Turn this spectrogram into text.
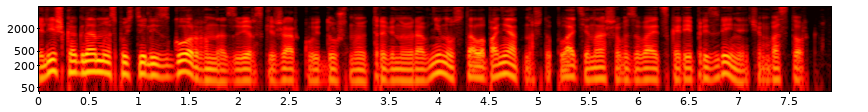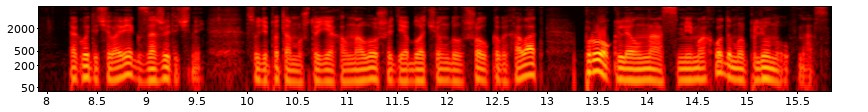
И лишь когда мы спустились с гор на зверски жаркую душную травяную равнину, стало понятно, что платье наше вызывает скорее презрение, чем восторг. Какой-то человек зажиточный, судя по тому, что ехал на лошади, облачен был в шелковый халат, проклял нас мимоходом и плюнул в нас.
